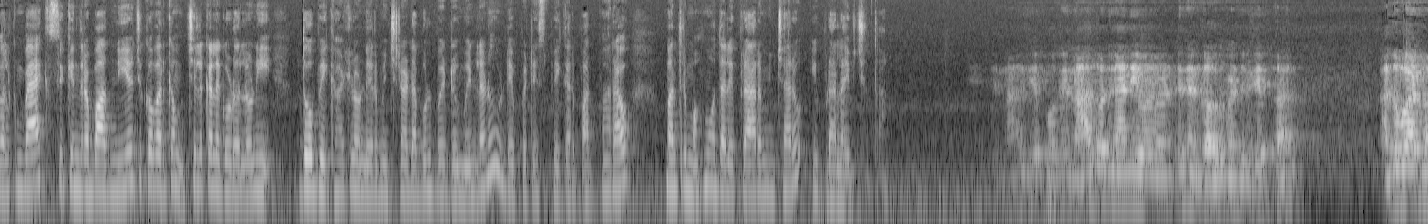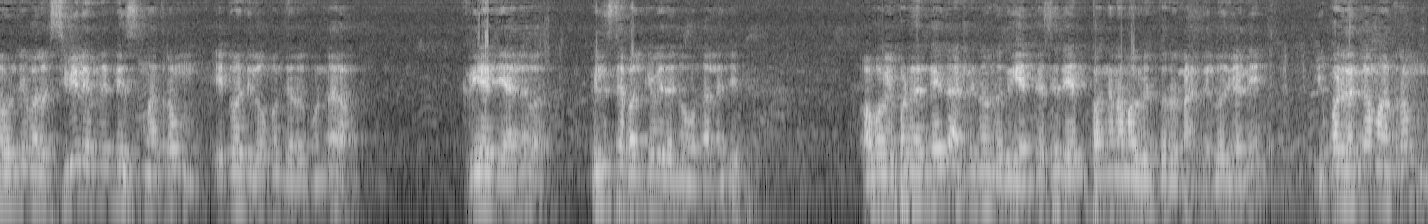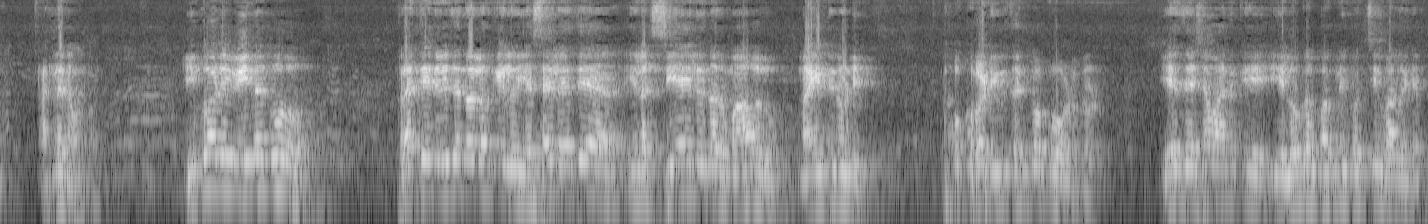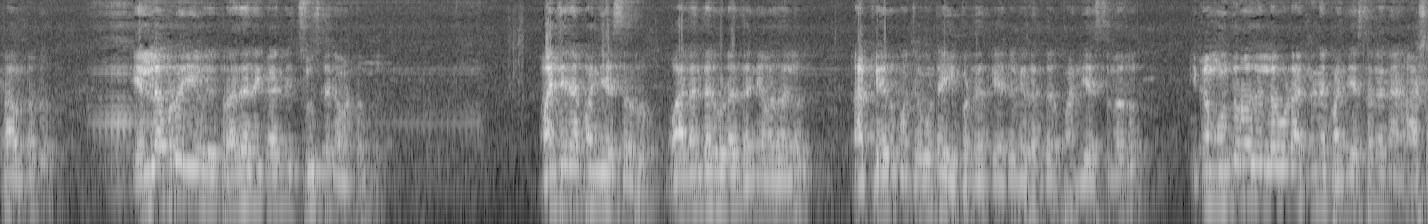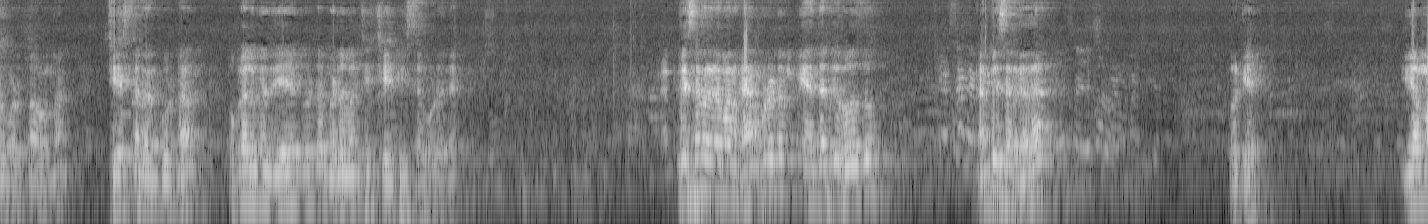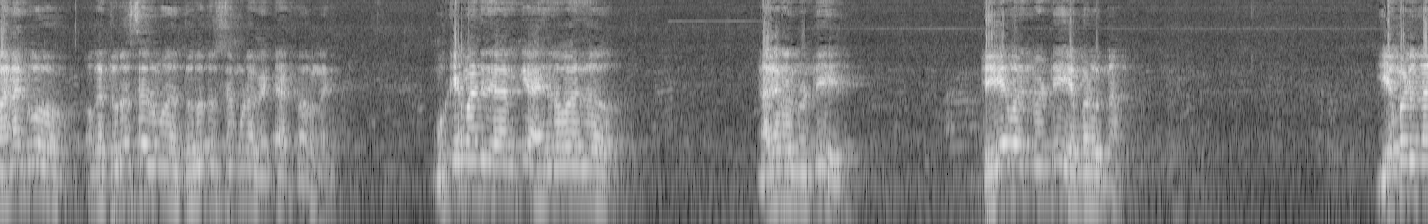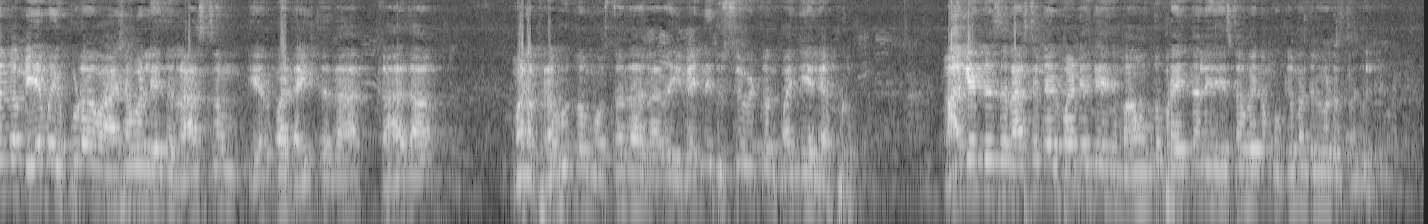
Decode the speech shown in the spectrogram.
Welcome back. Secunderabad నియోజకవర్గం చిలకలగూడలోని దోబిఘాట్లో నిర్మించిన డబుల్ బెడ్రూమ్ ఇండ్లను డిప్యూటీ స్పీకర్ పద్మారావు మంత్రి మహమూద్ అలీ ప్రారంభించారు. ఇప్పుడు లైవ్ చూద్దాం. నాకు చెప్పు నాతో కానీ అంటే నేను గవర్నమెంట్కి చెప్తా. అందుబాటులో ఉండి వాళ్ళకి సివిల్ ఎమ్యూనిటీస్ మాత్రం ఎటువంటి లోపం జరగకుండా క్రియేట్ చేయాలి. పిలిస్తే పలికే విధంగా ఉండాలని చెప్పారు. పాపం ఇప్పటిదాకా అయితే అట్లనే ఉన్నది. ఎంతసేపు ఏం పంగనామాలు పెడతారో నాకు తెలియదు కానీ ఇప్పటిదాకా మాత్రం అట్లనే ఉన్నాం ఇంకోటి వీళ్ళకు ప్రతి డివిజన్లలోకి వీళ్ళు ఎస్ఐలు అయితే వీళ్ళకి సిఐలు ఉన్నారు మావులు మా ఇంటి నుండి. ఒక్కో డివిజన్కి ఒక్కో ఉన్నాడు. ఏ దేశం వానికి ఈ లోకల్ పబ్లిక్ వచ్చి వాళ్ళకి చెప్తా ఉంటాడు. ఎల్లప్పుడూ ఈ ప్రజానికాన్ని చూస్తూనే ఉంటుంది మంచిగా పనిచేస్తారు వాళ్ళందరూ కూడా ధన్యవాదాలు. నా పేరు మంచకుండా ఇప్పటిదానికి అయితే మీరు అందరూ పనిచేస్తున్నారు. ఇక ముందు రోజుల్లో కూడా అట్లనే పనిచేస్తారని ఆశపడతా ఉన్నా. చేస్తారనుకుంటా. ఒకవేళ మీరు చేయకుండా మెడల నుంచి చేపిస్తా కూడా నేను. కనిపిస్తారు కదా మన కార్పొరేటర్లు మీ అందరికీ రోజు? కనిపిస్తారు కదా? ఓకే. ఇక మనకు ఒక దురస్థ దురదృష్టం కూడా వెంటాడుతూ ఉన్నది. ముఖ్యమంత్రి గారికి హైదరాబాద్ నగరం నుండి డే వన్ నుండి ఎబ్బడున్నా ఎబ్బడున్నాక మేము ఎప్పుడు ఆశపడలేదు రాష్ట్రం ఏర్పాటు అవుతుందా కాదా? మన ప్రభుత్వం వస్తుందా రాదా? ఇవన్నీ దృష్టిలో పెట్టుకొని పనిచేయాలి అప్పుడు. మాకేం తెలుసు రాష్ట్రం ఏర్పాటు అయితే మా వంతు ప్రయత్నాలు చేస్తా పోయినా ముఖ్యమంత్రి కూడా struggle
